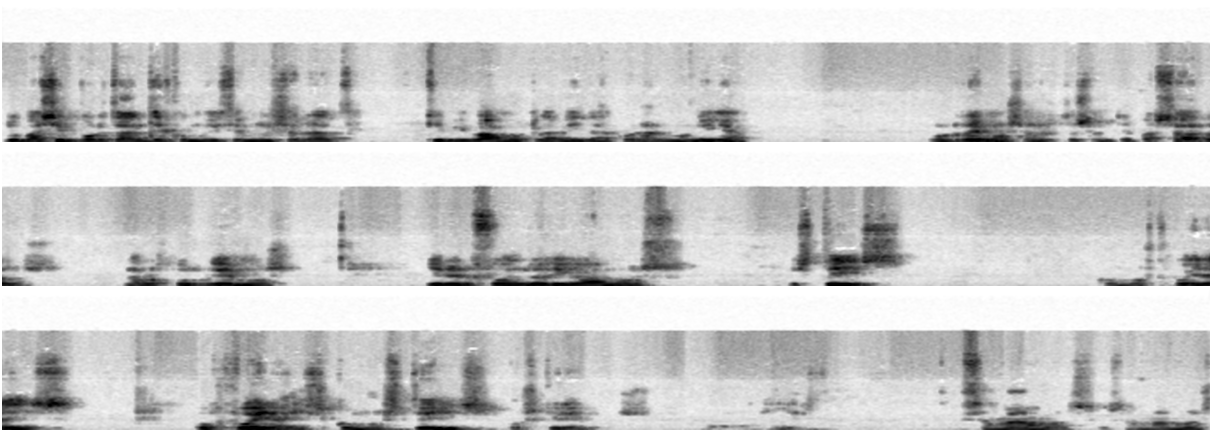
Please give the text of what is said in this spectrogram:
Lo más importante es, como dice Montserrat, que vivamos la vida con armonía, honremos a nuestros antepasados, no los juzguemos y en el fondo digamos, estéis como fuerais o fuerais como estéis, os queremos. Os amamos, os amamos.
